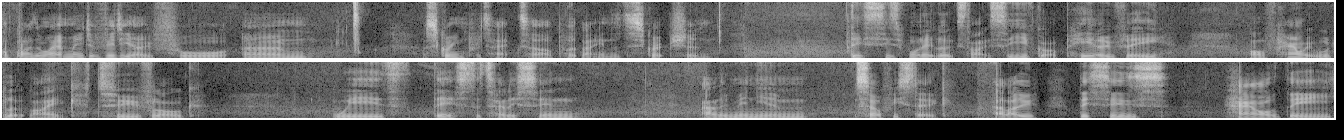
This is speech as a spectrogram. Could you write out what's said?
Oh, by the way, I made a video for um, a screen protector. I'll put that in the description this is what it looks like. So you've got a POV of how it would look like to vlog with this, the Telesin aluminium selfie stick. Hello, this is how the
